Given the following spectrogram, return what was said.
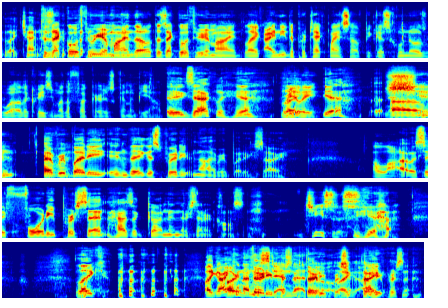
like China. Does that go through your mind though? Does that go through your mind? Like, I need to protect myself because who knows what other crazy motherfucker is going to be out there. Exactly. Yeah. Like, Really? yeah. Shit. Um, everybody in Vegas, pretty. Not everybody. Sorry. A lot. I would say forty percent has a gun in their center console. Jesus. yeah. Like, like I Or can understand that. Thirty though. percent. Thirty I, percent.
